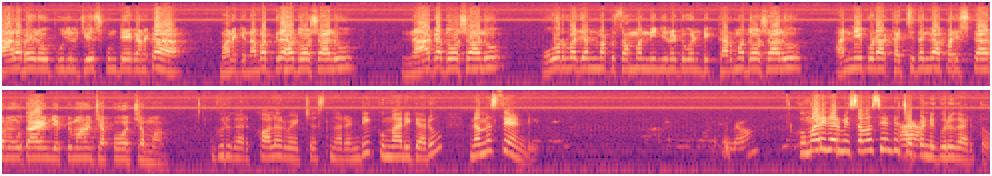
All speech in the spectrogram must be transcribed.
కాలభైరవ పూజలు చేసుకుంటే కనుక మనకి నవగ్రహ దోషాలు నాగ దోషాలు పూర్వజన్మకు సంబంధించినటువంటి కర్మ దోషాలు అన్నీ కూడా ఖచ్చితంగా పరిష్కారం అవుతాయని చెప్పి మనం చెప్పవచ్చమ్మా. గురుగారు కాలర్ వెయిట్ చేస్తున్నారండి. కుమారి గారు నమస్తే అండి. హలో. కుమారి గారు మీ సమస్య ఏంటో చెప్పండి గురుగారితో.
